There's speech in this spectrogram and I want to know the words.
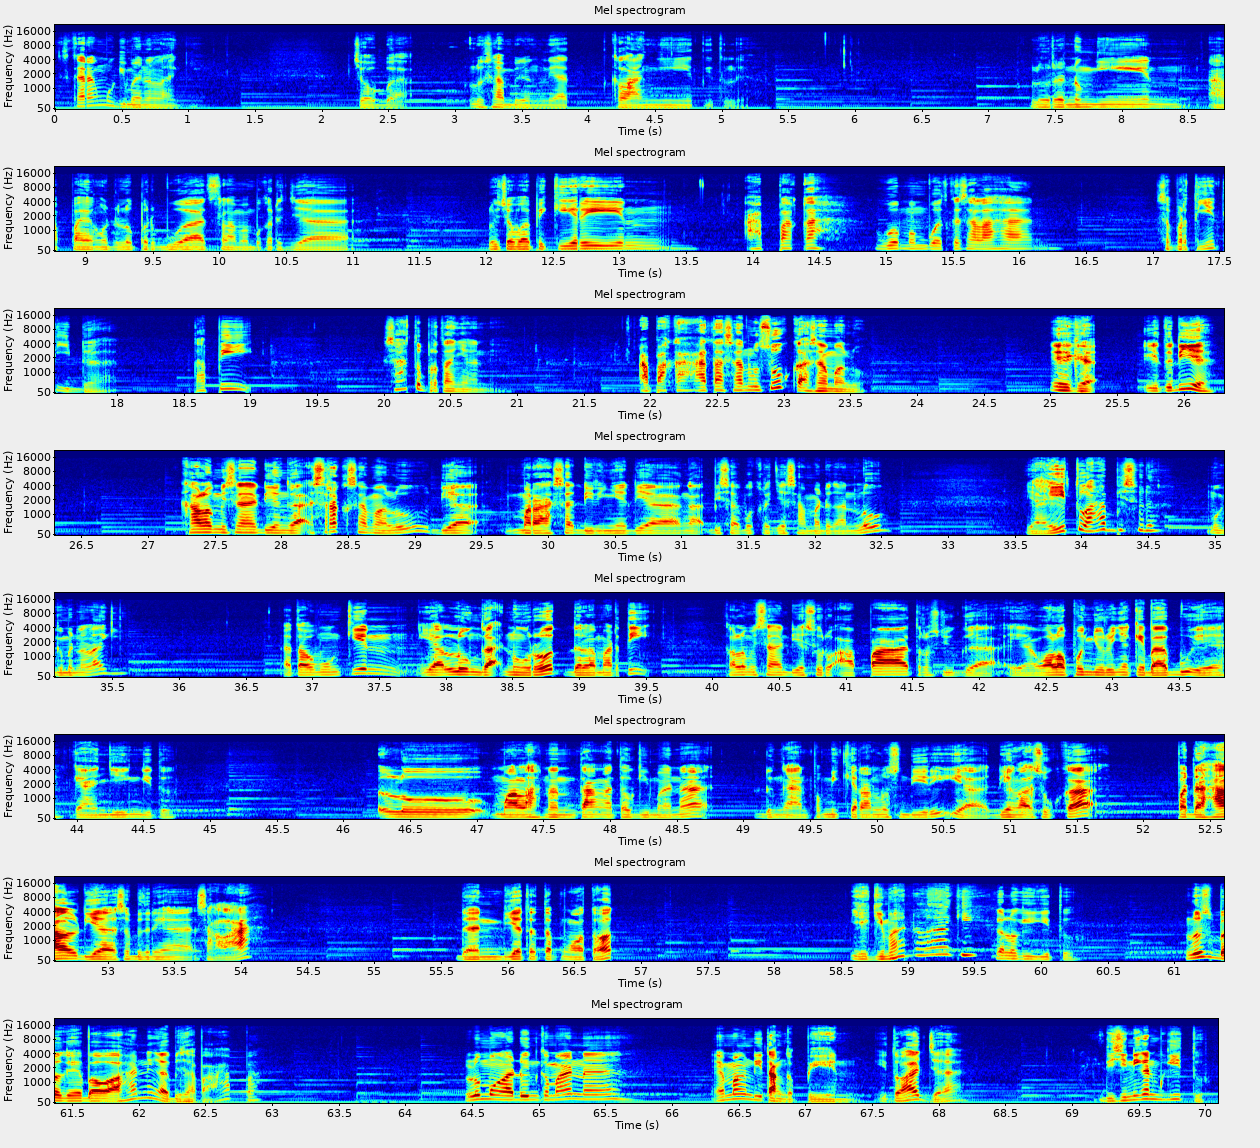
sekarang mau gimana lagi? Coba lu sambil ngeliat ke langit gitu ya. Lu renungin apa yang udah lu perbuat selama bekerja. Lu coba pikirin apakah gue membuat kesalahan? Sepertinya tidak. Tapi satu pertanyaannya. Apakah atasan lu suka sama lu? Iya gak itu dia. Kalau misalnya dia nggak serak sama lu dia merasa dirinya dia nggak bisa bekerja sama dengan lu ya itu habis sudah. Mau gimana lagi? Atau mungkin ya lu nggak nurut dalam arti kalau misalnya dia suruh apa terus juga ya walaupun nyuruhnya kayak babu ya kayak anjing gitu lu malah nentang atau gimana dengan pemikiran lu sendiri ya dia nggak suka padahal dia sebenarnya salah dan dia tetap ngotot ya gimana lagi kalau kayak gitu? Lu sebagai bawahan nggak bisa apa-apa. Lu mau ngaduin ke mana? Emang ditanggepin itu aja di sini kan begitu.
